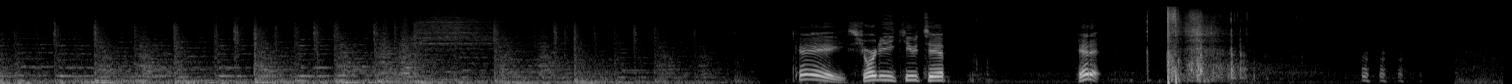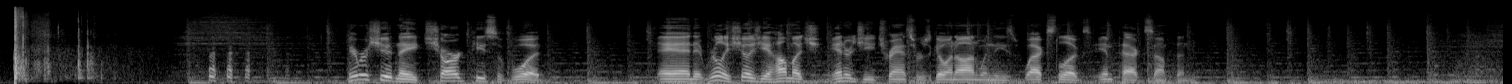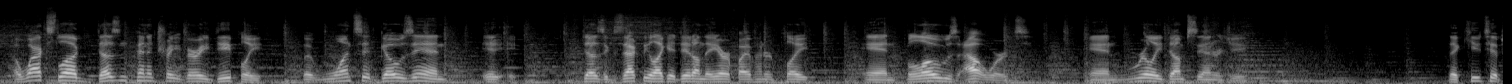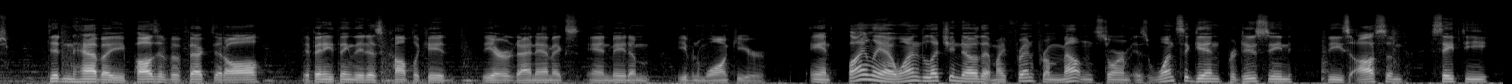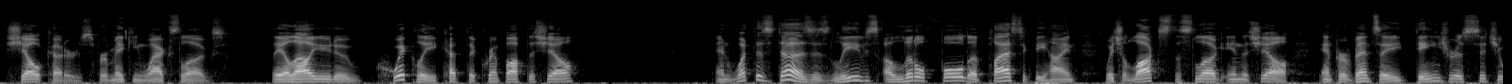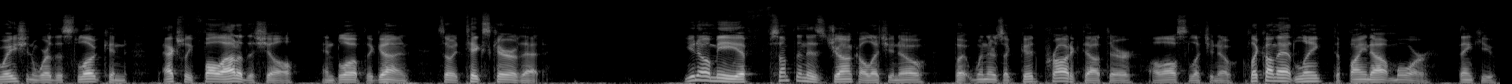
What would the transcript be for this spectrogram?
Okay, shorty Q-tip. Hit it. Here we're shooting a charred piece of wood and it really shows you how much energy transfer is going on when these wax slugs impact something. A wax slug doesn't penetrate very deeply, but once it goes in, it, it does exactly like it did on the AR500 plate and blows outwards and really dumps the energy. The Q-tips didn't have a positive effect at all. If anything, they just complicated the aerodynamics and made them even wonkier. And finally, I wanted to let you know that my friend from Mountain Storm is once again producing these awesome safety shell cutters for making wax slugs. They allow you to quickly cut the crimp off the shell. And what this does is leaves a little fold of plastic behind which locks the slug in the shell and prevents a dangerous situation where the slug can actually fall out of the shell and blow up the gun. So it takes care of that. You know me, if something is junk, I'll let you know. But when there's a good product out there, I'll also let you know. Click on that link to find out more. Thank you.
